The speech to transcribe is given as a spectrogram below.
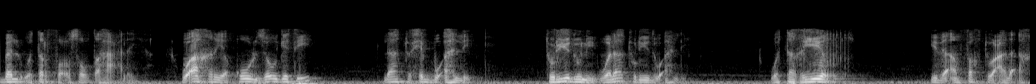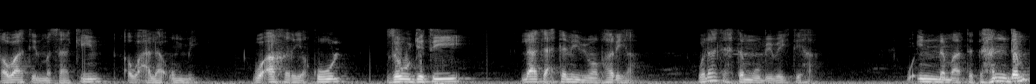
بل وترفع صوتها علي. وآخر يقول زوجتي لا تحب أهلي تريدني ولا تريد أهلي. وتغيير إذا أنفقت على أخواتي المساكين أو على أمي. وآخر يقول زوجتي لا تعتني بمظهرها ولا تهتم ببيتها وإنما تتهندم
